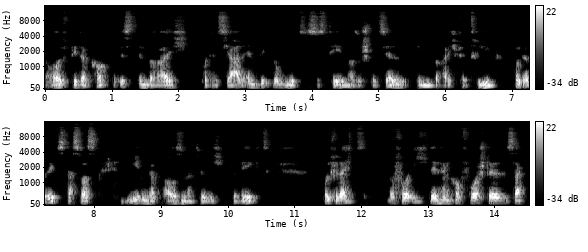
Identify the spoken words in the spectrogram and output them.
Rolf-Peter Koch ist im Bereich Potenzialentwicklung mit System, also speziell im Bereich Vertrieb unterwegs. Das, was jeden da draußen natürlich bewegt. Und vielleicht, bevor ich den Herrn Koch vorstelle, sagt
